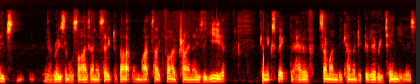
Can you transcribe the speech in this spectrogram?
each you know, reasonable size anaesthetic department might take five trainees a year, can expect to have someone become addicted every 10 years.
